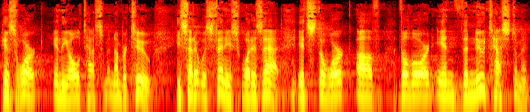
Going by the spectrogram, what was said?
his work in the Old Testament. Number two, he said it was finished. What is that? It's the work of the Lord in the New Testament.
